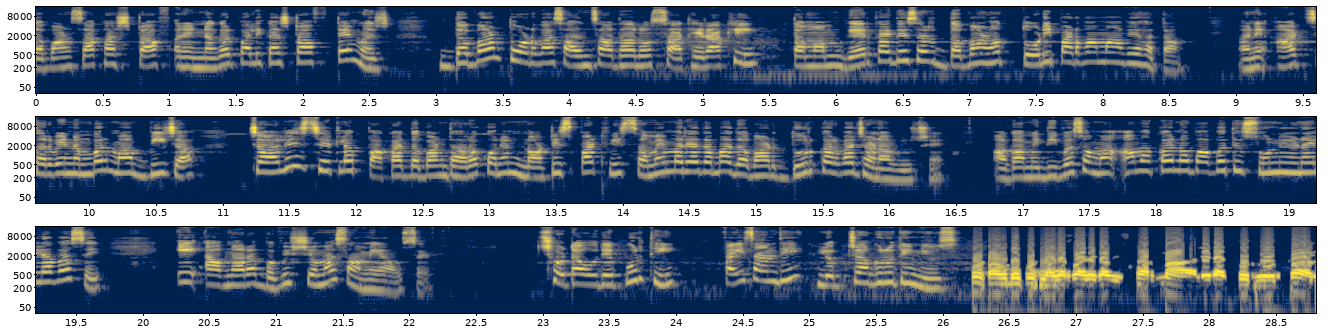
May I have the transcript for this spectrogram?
દબાણ શાખા સ્ટાફ અને નગરપાલિકા સ્ટાફ તેમજ દબાણ તોડવા સંસાધનો સાથે રાખી તમામ ગેરકાયદેસર દબાણો તોડી પાડવામાં આવ્યા હતા. અને આઠ સર્વે નંબરમાં બીજા ચાલીસ જેટલા પાકા દબાણ ધારકોને નોટિસ પાઠવી સમયમર્યાદામાં દબાણ દૂર કરવા જણાવ્યું છે. આગામી દિવસોમાં આ મકાનો બાબતે શું નિર્ણય લેવાશે એ આવનારા ભવિષ્યમાં સામે આવશે. છોટાઉદેપુરથી ફૈસાંધી લોકજાગૃતિ ન્યૂઝ. છોટાઉદેપુર નગરપાલિકા વિસ્તારમાં અલીરાજપુર રોડ પર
